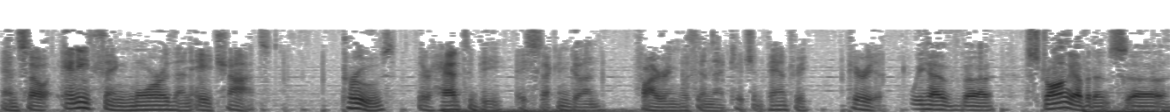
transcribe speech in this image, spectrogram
And so anything more than eight shots proves there had to be a second gun firing within that kitchen pantry, period. We have uh, strong evidence uh,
